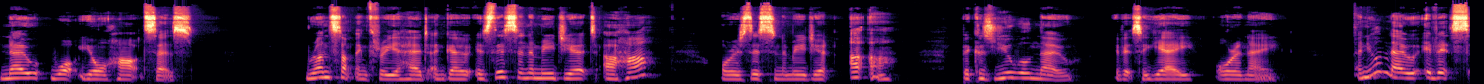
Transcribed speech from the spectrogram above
Know what your heart says. Run something through your head and go, is this an immediate uh huh? Or is this an immediate uh uh-uh? uh? Because you will know if it's a yay or a nay. And you'll know if it's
